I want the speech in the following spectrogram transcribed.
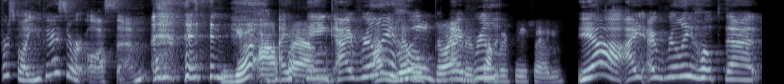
first of all you guys are awesome. You're awesome i think i really, I'm hope really i really conversation. Yeah I, I really hope that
